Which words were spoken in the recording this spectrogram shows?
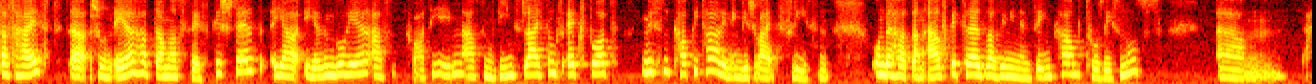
Das heißt, äh, schon er hat damals festgestellt, ja, irgendwoher aus, quasi eben aus dem Dienstleistungsexport müssen Kapitalien in die Schweiz fließen. Und er hat dann aufgezählt, was ihm in den Sinn kam, Tourismus, ähm, dann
